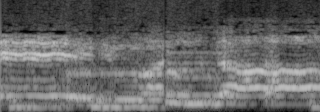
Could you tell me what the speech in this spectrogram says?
जीना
